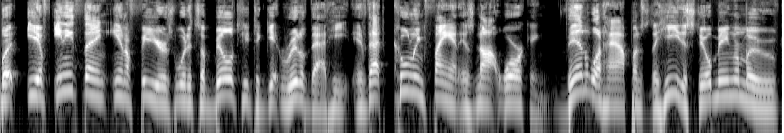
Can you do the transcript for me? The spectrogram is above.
But if anything interferes with its ability to get rid of that heat, if that cooling fan is not working, then what happens? The heat is still being removed,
